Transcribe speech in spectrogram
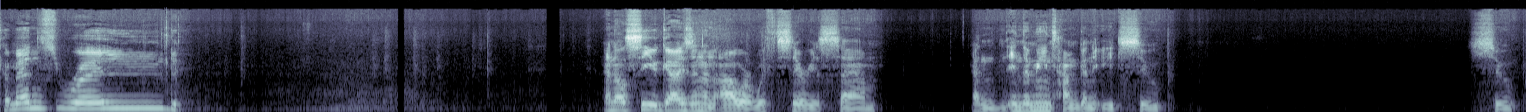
Commence raid! And I'll see you guys in an hour with Serious Sam. And in the meantime, I'm gonna eat soup. Soup.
